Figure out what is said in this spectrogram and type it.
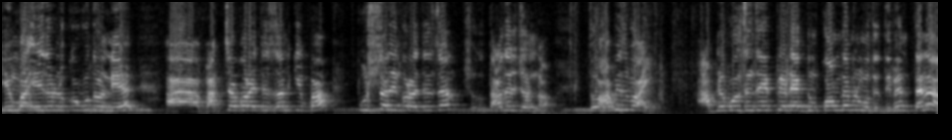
কিংবা এই ধরনের কবুতর নিয়ে বাচ্চা করাইতে চান কিংবা পুষ্টারিং করাইতে চান শুধু তাদের জন্য। তো হাফিজ ভাই আপনি বলছেন যে এই প্লেট একদম কম দামের মধ্যে দিবেন তাই না?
